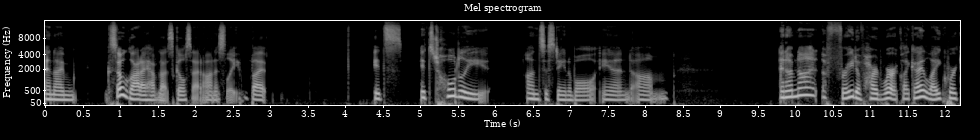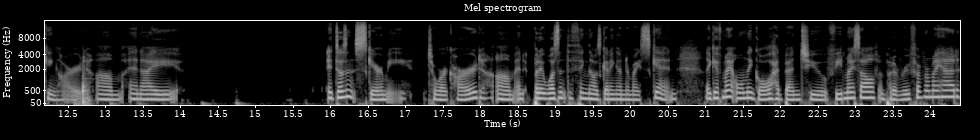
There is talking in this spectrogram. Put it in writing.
and I'm so glad I have that skill set honestly but it's it's totally unsustainable and um and I'm not afraid of hard work. Like I like working hard. Um and I it doesn't scare me to work hard. Um and but it wasn't the thing that was getting under my skin. Like if my only goal had been to feed myself and put a roof over my head,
